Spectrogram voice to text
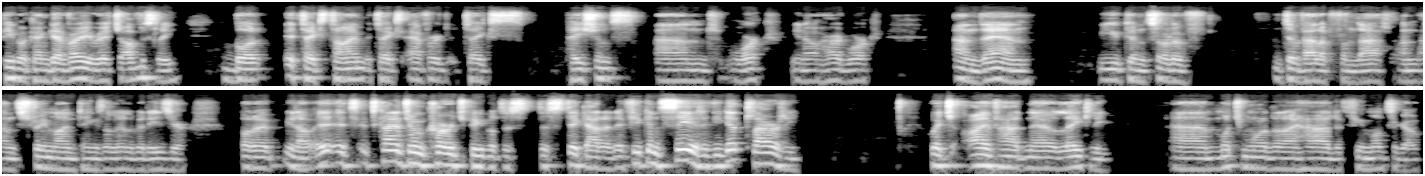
People can get very rich, obviously, but it takes time. It takes effort. It takes patience and work. You know, hard work, and then you can sort of develop from that and, and streamline things a little bit easier. But uh, you know, it, it's it's kind of to encourage people to to stick at it. If you can see it, if you get clarity, which I've had now lately, um, much more than I had a few months ago,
